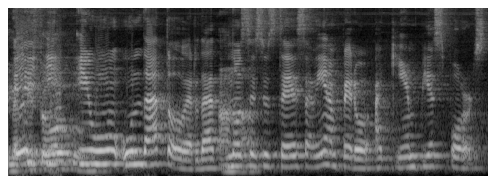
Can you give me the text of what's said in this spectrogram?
Me quito y y un, un dato, ¿verdad? No Ajá. sé si ustedes sabían, pero aquí en P Sports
